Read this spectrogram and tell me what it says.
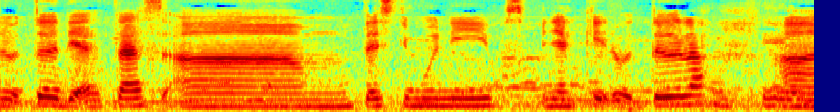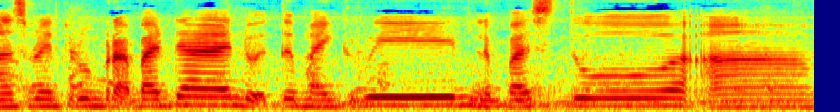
doktor di atas um, testimoni penyakit doktor lah. Okey. Uh, sebenarnya turun berat badan, doktor migraine, lepas tu um,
